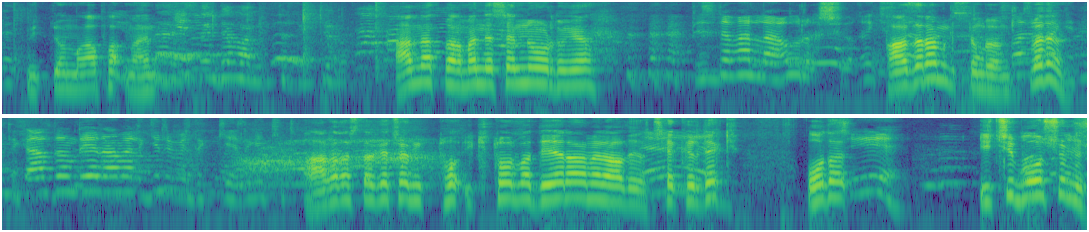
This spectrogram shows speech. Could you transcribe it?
ben. Videomu kapatmayayım. Evet, sen devam ettir bekliyorum. Anlat bana anne sen ne ordun ya? Biz de vallahi uğraşıyoruz. İki Pazara mı gittin bugün? Gitmedin mi? gittik. Aldığın değer amel giriverdik geldik. İki Arkadaşlar geçen to- iki torba değer amel aldık. Çekirdek. O da şey. İçi boşmuş.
